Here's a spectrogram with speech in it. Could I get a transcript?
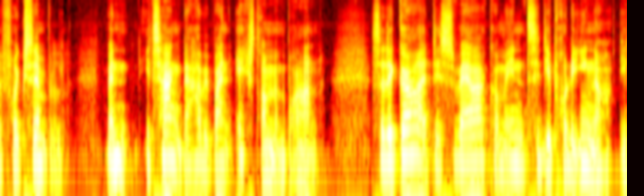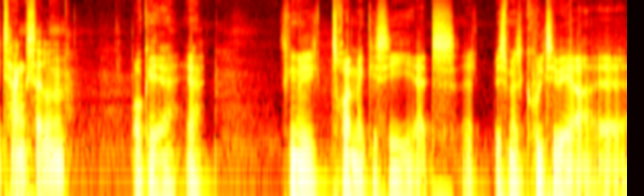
for eksempel. Men i tang, der har vi bare en ekstra membran. Så det gør, at det er sværere at komme ind til de proteiner i tangcellen. Okay, ja. ja. Så tror jeg, man kan sige, at, at hvis man skal kultivere, øh,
